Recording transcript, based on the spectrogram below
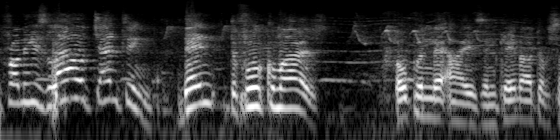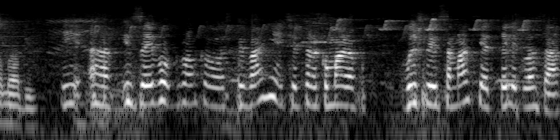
And from his loud chanting, then the four Kumaras opened their eyes and came out of samadhi. И а, из-за его громкого воспевания четверо кумаров вышли из самадхи и открыли глаза.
